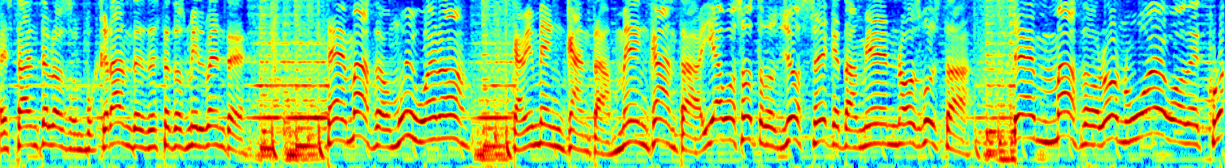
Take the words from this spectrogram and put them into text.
está entre los grandes de este 2020. Temazo muy bueno que a mí me encanta, me encanta. Y a vosotros yo sé que también os gusta. Temazo, lo nuevo de Crider.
